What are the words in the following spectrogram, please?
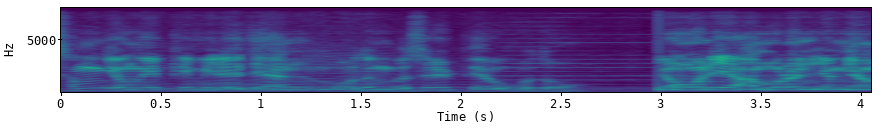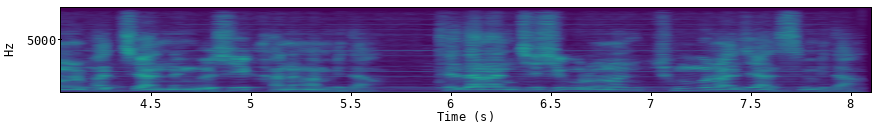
성경의 비밀에 대한 모든 것을 배우고도 영혼이 아무런 영향을 받지 않는 것이 가능합니다. 대단한 지식으로는 충분하지 않습니다.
